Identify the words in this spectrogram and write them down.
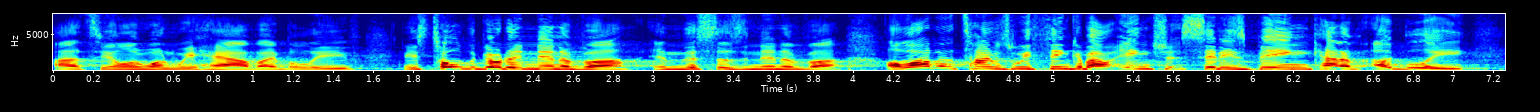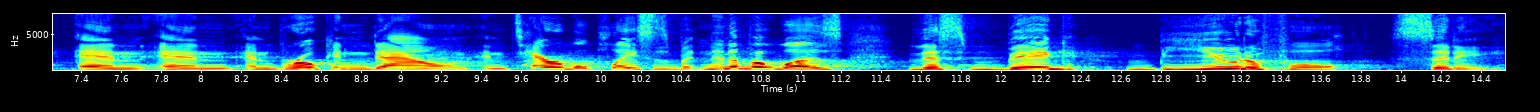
Uh, it's the only one we have, I believe. He's told to go to Nineveh, and this is Nineveh. A lot of the times we think about ancient cities being kind of ugly and, and, and broken down and terrible places, but Nineveh was this big, beautiful city.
